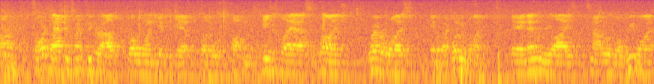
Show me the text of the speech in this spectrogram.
Um, so our class, we were trying to figure out what we wanted to give as a gift, whether it was talking to Mrs. class, lunch, wherever it was, and we're like, what do we want? And then we realized it's not really what we want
